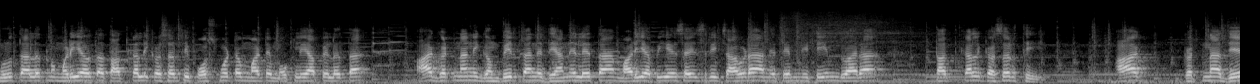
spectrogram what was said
મૃત હાલતમાં મળી આવતા તાત્કાલિક અસરથી પોસ્ટમોર્ટમ માટે મોકલી આપેલ હતા. આ ઘટનાની ગંભીરતાને ધ્યાને લેતા માળિયા પીએસઆઈ શ્રી ચાવડા અને તેમની ટીમ દ્વારા તાત્કાલિક અસરથી આ ઘટના જે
